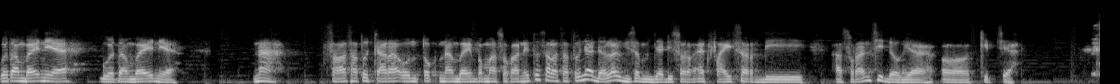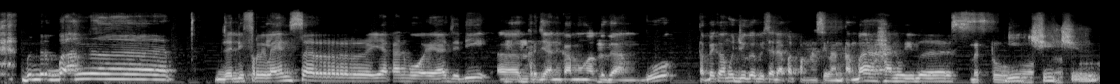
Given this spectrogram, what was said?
Gue tambahin ya, gue tambahin ya. Nah, salah satu cara untuk nambahin pemasukan itu salah satunya adalah bisa menjadi seorang advisor di asuransi dong ya, uh, Kids ya. Bener banget. Jadi freelancer ya kan Wo ya. Jadi eh, Mhm. kerjaan kamu nggak keganggu, tapi kamu juga bisa dapat penghasilan tambahan Wibers. Betul. Gitu.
